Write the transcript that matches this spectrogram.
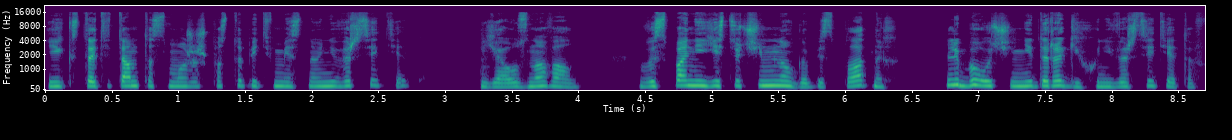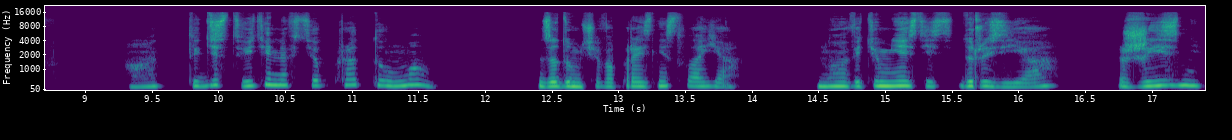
И, кстати, там-то сможешь поступить в местный университет. Я узнавал. В Испании есть очень много бесплатных, либо очень недорогих университетов. А ты действительно все продумал, задумчиво произнесла я. Но ведь у меня здесь друзья, жизнь.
